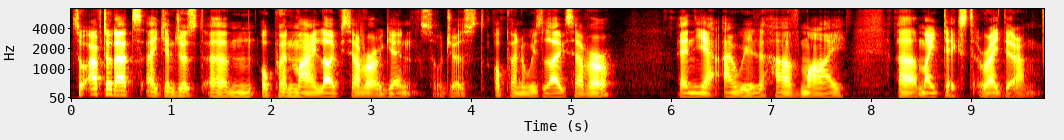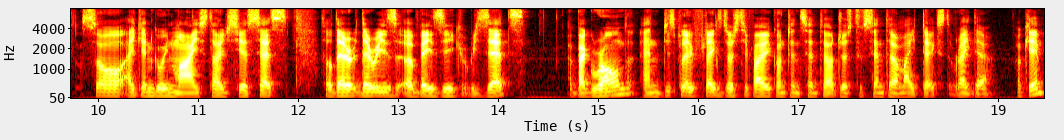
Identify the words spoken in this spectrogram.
So after that, I can just um, open my live server again. So just open with live server. And yeah, I will have my uh, my text right there. So I can go in my style CSS. So there there is a basic reset, a background, and display flex justify content center just to center my text right there. Okay.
